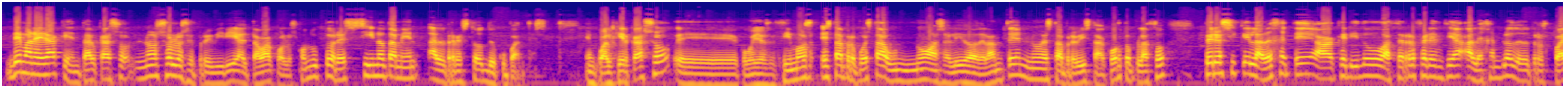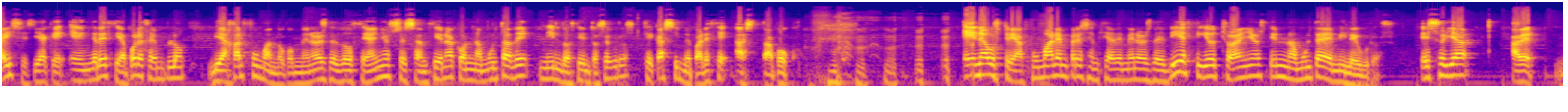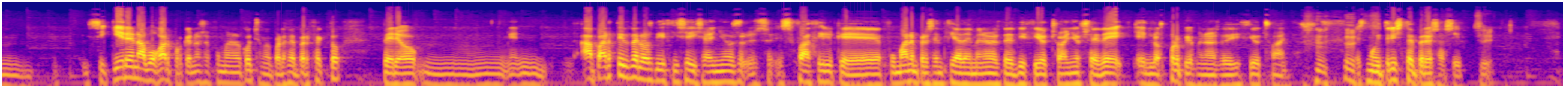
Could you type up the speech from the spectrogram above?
De manera que en tal caso no solo se prohibiría el tabaco a los conductores, sino también al resto de ocupantes. En cualquier caso, eh, como ya os decimos, esta propuesta aún no ha salido adelante, no está prevista a corto plazo, pero sí que la DGT ha querido hacer referencia al ejemplo de otros países, ya que en Grecia, por ejemplo, viajar fumando con menores de 12 años se sanciona con una multa de 1.200 euros, que casi me parece hasta poco. En Austria, fumar en presencia de menores de 18 años tiene una multa de 1.000 euros. Eso ya, a ver, mm, si quieren abogar porque no se fume en el coche me parece perfecto, pero mm, en- a partir de los 16 años es, es fácil que fumar en presencia de menores de 18 años se dé en los propios menores de 18 años. es muy triste, pero es así. Sí.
